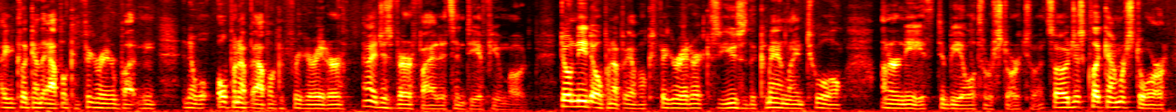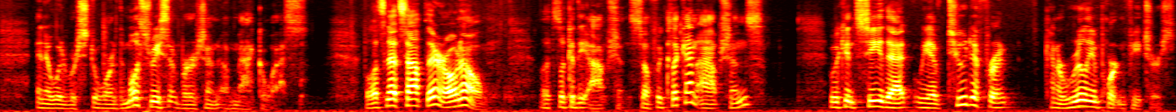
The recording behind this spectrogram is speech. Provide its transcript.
I can click on the Apple Configurator button and it will open up Apple Configurator and I just verified it's in DFU mode. Don't need to open up Apple Configurator because it uses the command line tool underneath to be able to restore to it. So I would just click on restore and it would restore the most recent version of macOS. But let's not stop there. Oh no. Let's look at the options. So if we click on options, we can see that we have two different kind of really important features.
